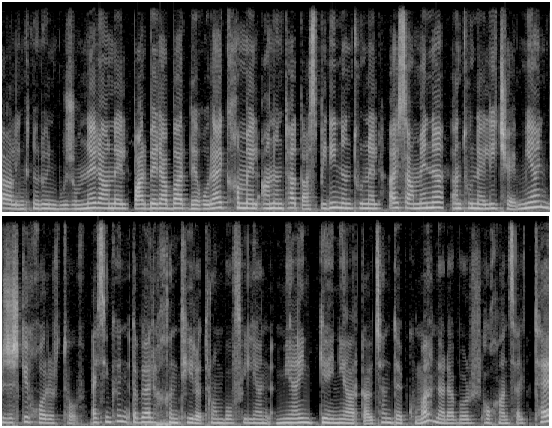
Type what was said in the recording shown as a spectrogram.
տալ, ինքնուրույն բուժումներ անել, parberabar դեղորայք խմել, անընդհատ ասպիրին ընդունել, այս ամենը ընդունելի չէ, միայն բժշկի խորհրդով։ Այսինքն տվյալ խնդիրը թրոմբոֆիլիան միայն գենի արկայության դեպքում է հնարավոր փոխանցել, թե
